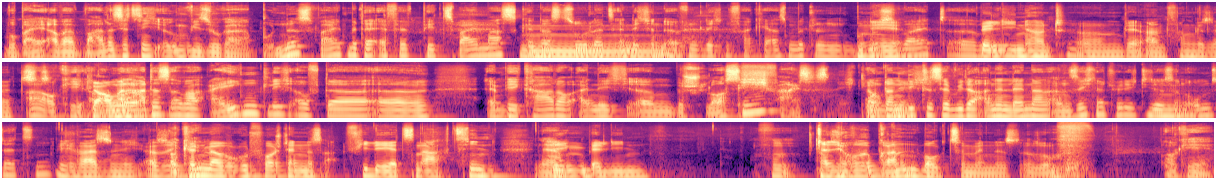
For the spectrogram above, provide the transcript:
Wobei, aber war das jetzt nicht irgendwie sogar bundesweit mit der FFP2-Maske, dass du letztendlich in öffentlichen Verkehrsmitteln bundesweit. ähm, Berlin hat ähm, den Anfang gesetzt. Ah, okay. Ich glaube, man hat es aber eigentlich auf der äh, MPK doch eigentlich ähm, beschlossen. ich weiß es nicht. Und dann nicht. liegt es ja wieder an den Ländern an sich natürlich, die das dann umsetzen. Ich weiß es nicht. Also ich Okay. könnte mir aber gut vorstellen, dass viele jetzt nachziehen Ja. wegen Berlin. Hm. Also ich hoffe Brandenburg zumindest. Also Okay,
